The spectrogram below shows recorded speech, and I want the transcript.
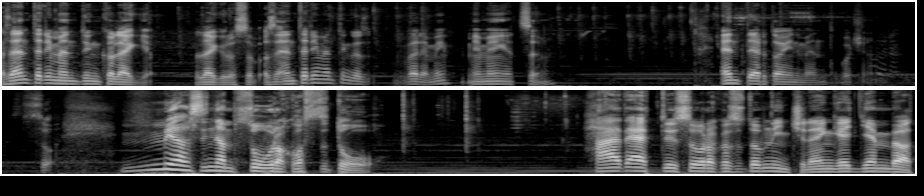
Az enterimentünk a legjobb. A legrosszabb. Az enterimentünk az... Várj, mi? Mi még egyszer? Entertainment, bocsánat. Szó... Mi az, hogy nem szórakoztató? Hát ettől szórakoztatóbb nincsen, engedjen be a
